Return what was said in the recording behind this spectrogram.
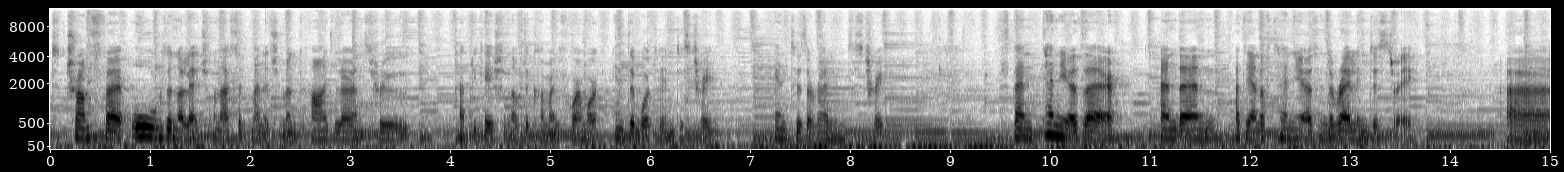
to transfer all the knowledge on asset management I'd learned through application of the common framework in the water industry into the rail industry. Spent 10 years there, and then at the end of 10 years in the rail industry, uh,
